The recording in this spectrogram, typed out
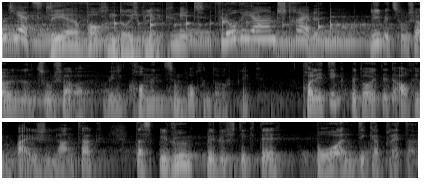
Und jetzt Der Wochendurchblick. mit Florian Streibel. Liebe Zuschauerinnen und Zuschauer, willkommen zum Wochendurchblick. Politik bedeutet auch im Bayerischen Landtag das berühmt-berüchtigte Bohren dicker Bretter.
